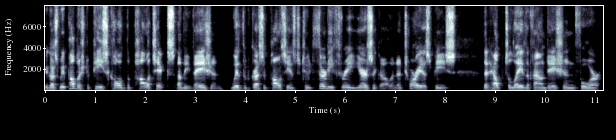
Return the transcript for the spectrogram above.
because we published a piece called "The Politics of Evasion" with the Progressive Policy Institute 33 years ago, a notorious piece that helped to lay the foundation for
